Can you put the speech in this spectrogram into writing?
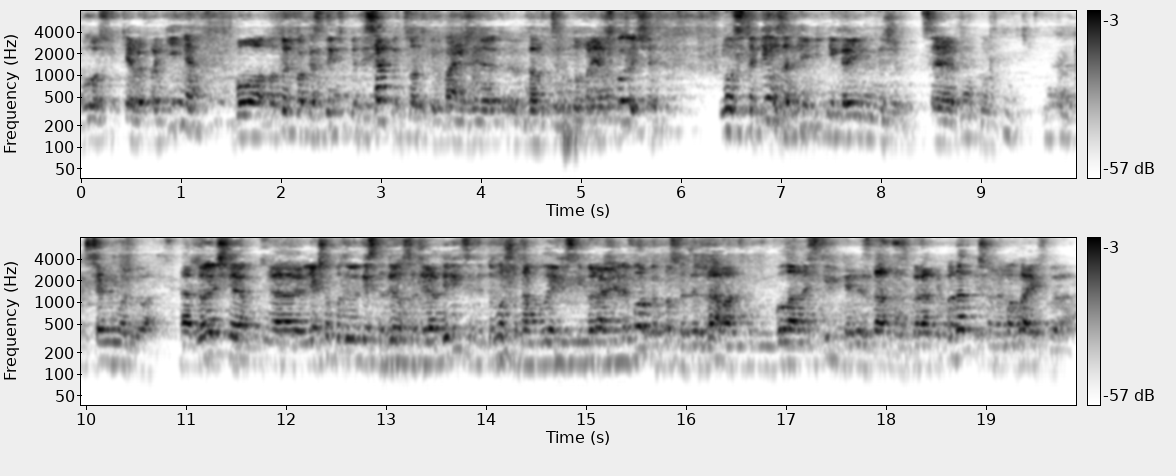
було суттєве падіння, бо отой показник в 50% майже е, там, це було при Януковичі. Ну, з таким взагалі бідні країни не живуть. Це, ну, це неможливо. А, До речі, е, якщо подивитись на 99 рік, це не тому, що там були якісь ліберальні реформи, просто держава була настільки нездатна збирати податки, що не могла їх збирати.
